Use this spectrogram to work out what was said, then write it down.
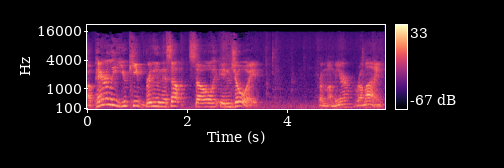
Apparently you keep bringing this up, so enjoy. From Amir Romani.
